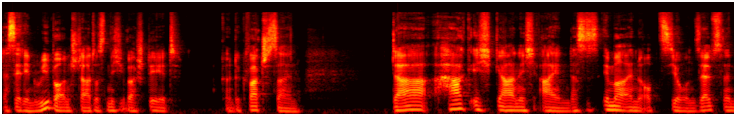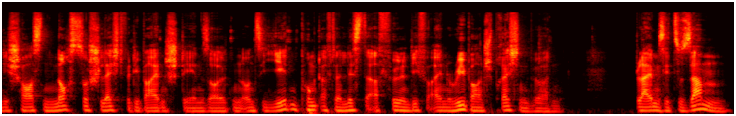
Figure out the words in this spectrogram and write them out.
dass er den Rebound-Status nicht übersteht, könnte Quatsch sein. Da hake ich gar nicht ein. Das ist immer eine Option, selbst wenn die Chancen noch so schlecht für die beiden stehen sollten und sie jeden Punkt auf der Liste erfüllen, die für einen Rebound sprechen würden. Bleiben sie zusammen,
